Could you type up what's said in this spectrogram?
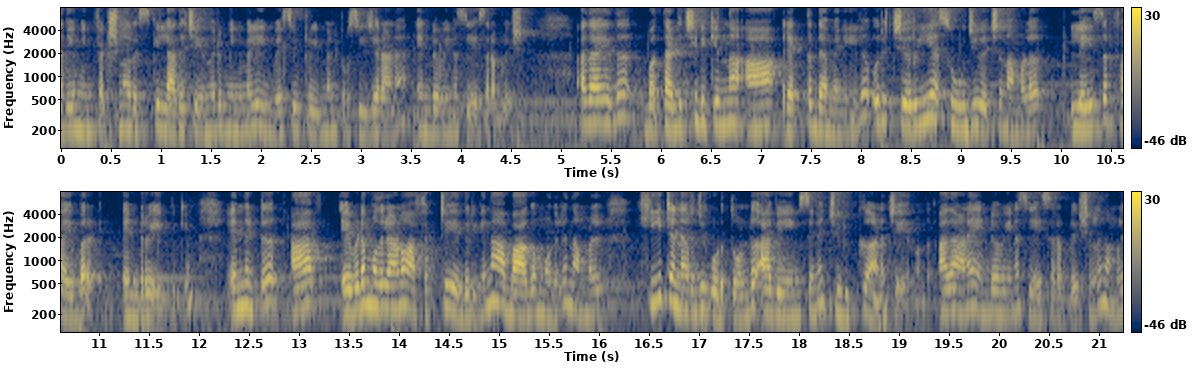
അധികം ഇൻഫെക്ഷൻ റിസ്ക് ഇല്ലാതെ ചെയ്യുന്ന ഒരു മിനിമലി ഇൻവേസീവ് ട്രീറ്റ്മെന്റ് പ്രൊസീജിയറാണ് എൻഡോവീനസ് ലേസർ അബ്ലേഷൻ അതായത് തടിച്ചിരിക്കുന്ന ആ രക്തധമനിയിൽ ഒരു ചെറിയ സൂചി വെച്ച് നമ്മൾ ലേസർ ഫൈബർ എന്റർ ചെയ്യിപ്പിക്കും. എന്നിട്ട് ആ എവിടെ മുതലാണോ അഫക്റ്റ് ചെയ്തിരിക്കുന്ന ആ ഭാഗം മുതൽ നമ്മൾ ഹീറ്റ് എനർജി കൊടുത്തുകൊണ്ട് ആ വെയിൻസിനെ ചുരുക്കുകയാണ് ചെയ്യുന്നത്. അതാണ് എൻഡോവീനസ് ലേസർ അബ്ലേഷനിൽ നമ്മൾ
